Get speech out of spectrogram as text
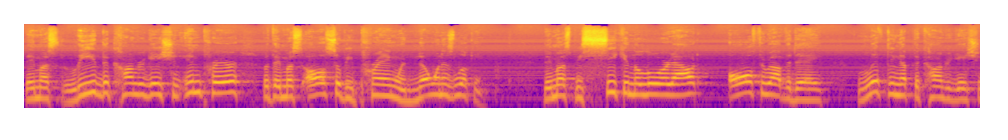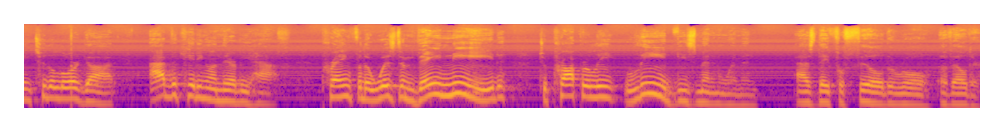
They must lead the congregation in prayer, but they must also be praying when no one is looking. They must be seeking the Lord out all throughout the day, lifting up the congregation to the Lord God, advocating on their behalf, praying for the wisdom they need to properly lead these men and women as they fulfill the role of elder.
